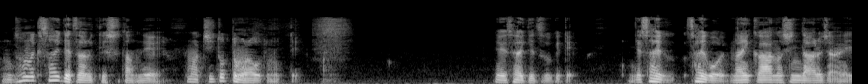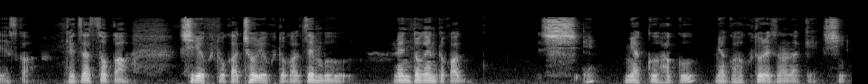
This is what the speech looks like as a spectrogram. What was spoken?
その時採血あるってしてたんで、まあ血取ってもらおうと思って、で、採血受けて、で、最後、最後、内科の診断あるじゃないですか。血圧とか、視力とか、聴力とか、全部、レントゲンとか、し、え？脈拍？脈拍とりあえずなんだっけ？し、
